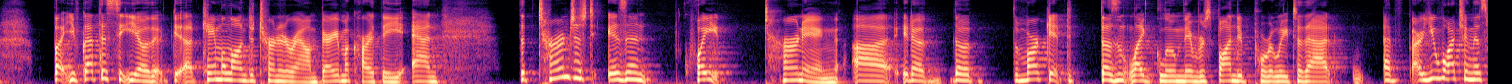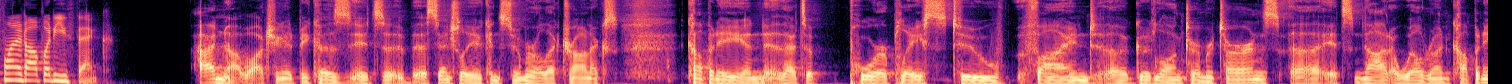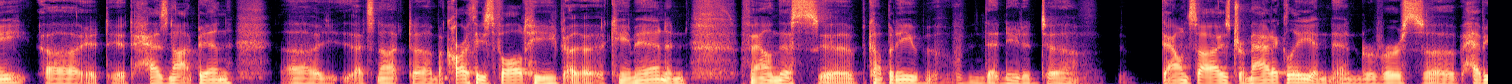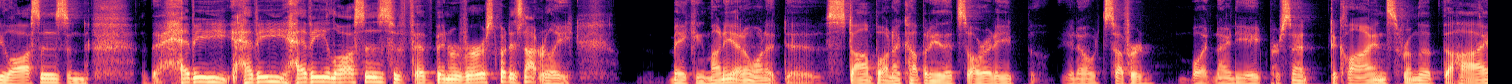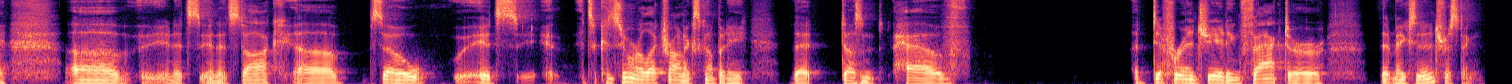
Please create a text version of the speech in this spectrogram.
But you've got the CEO that uh, came along to turn it around, Barry McCarthy, and the turn just isn't quite turning. Uh, you know, the the market doesn't like gloom. They responded poorly to that. Are you watching this one at all? What do you think? I'm not watching it because it's a, essentially a consumer electronics company, and that's a poor place to find uh, good long term returns. Uh, it's not a well run company. Uh, it, it has not been. Uh, that's not uh, McCarthy's fault. He uh, came in and found this company that needed to downsize dramatically and, and reverse heavy losses. And the heavy, heavy, heavy losses have, have been reversed, but it's not really making money. I don't want to stomp on a company that's already, you know, suffered what 98% declines from the the high uh, in its in its stock. Uh, so it's it's a consumer electronics company that doesn't have a differentiating factor that makes it interesting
